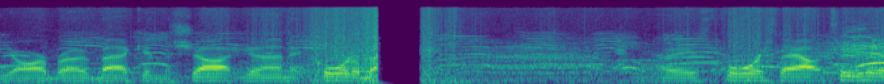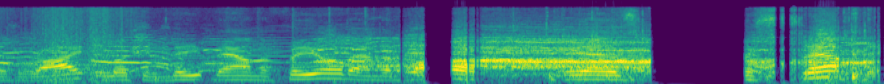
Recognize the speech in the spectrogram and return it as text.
Yarbrough back in the shotgun at quarterback. He's forced out to his right, looking deep down the field, and the intercepted.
